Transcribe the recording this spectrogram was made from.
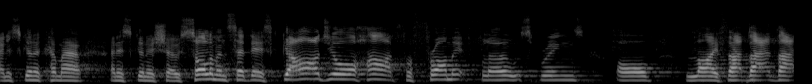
And it's going to come out and it's going to show. Solomon said this guard your heart, for from it flow springs of life. That, that, that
